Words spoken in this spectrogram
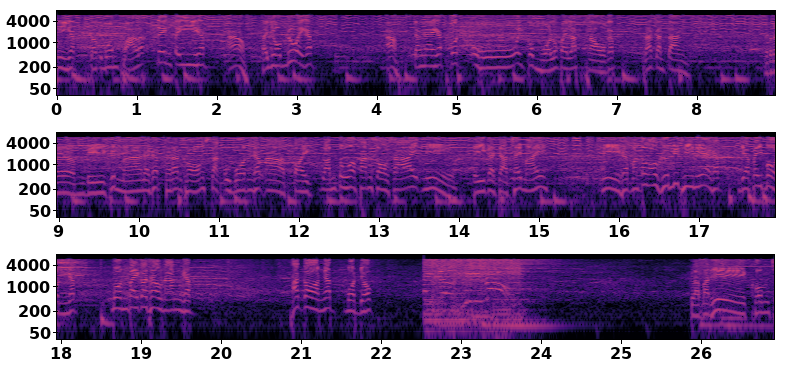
นี่ครับตะกบนขวางแล้วเด้งตีครับอ้าวพยมด้วยครับอ้าวยังไงครับกดโอ้โหก้มหัวลงไปรับเข่าครับรักกันตัง เริ่มดีขึ้นมานะครับทางด้านของศักอุบลครับอ่าต่อยลำตัวฟันศอกซ้ายนี่ตีกระจับใช่ไหม นี่ครับมันต้องเอาคืนวิธีนี้ครับ อย่าไปบ่นครับบ่นไปก็เท่านั้นครับพักก่อนครับหมดยก กลับมาที่คมช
